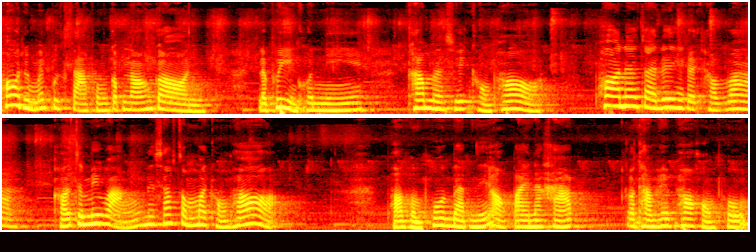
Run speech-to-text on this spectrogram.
พ่อถึงไม่ปรึกษาผมกับน้องก่อน และผู้หญิงคนนี้เข้ามาในชีวิตของพ่อ พ่อแน่ใจได้ยังไงกันครับว่า เขาจะไม่หวังในทรัพย์สมบัติของพ่อ พอผมพูดแบบนี้ออกไปนะครับ ก็ทำให้พ่อของผม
